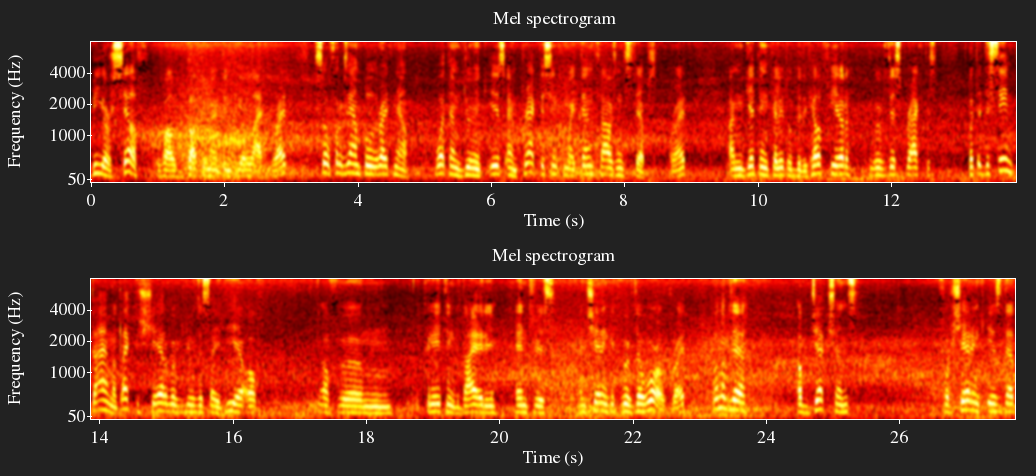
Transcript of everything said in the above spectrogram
be yourself while documenting your life, right? So, for example, right now, what I'm doing is I'm practicing my 10,000 steps, right? I'm getting a little bit healthier with this practice, but at the same time, I'd like to share with you this idea of of um, creating diary entries and sharing it with the world, right? One of the objections for sharing is that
